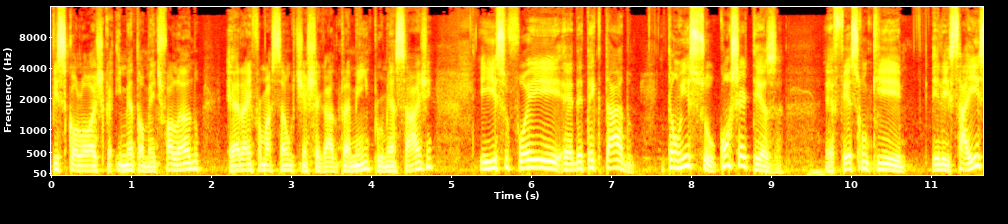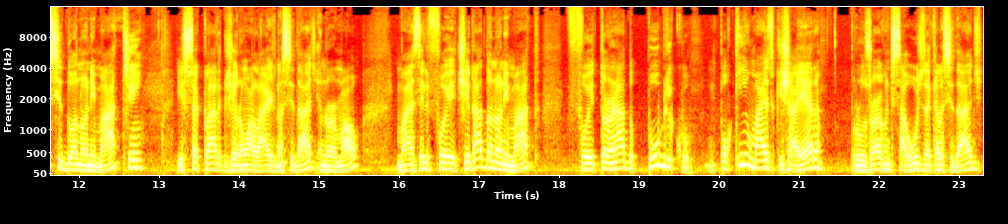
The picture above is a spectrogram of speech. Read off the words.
psicológica e mentalmente falando. Era a informação que tinha chegado para mim por mensagem e isso foi é, detectado. Então, isso com certeza é, fez com que ele saísse do anonimato. Sim. Isso é claro que gerou um alarde na cidade, é normal, mas ele foi tirado do anonimato foi tornado público, um pouquinho mais do que já era, para os órgãos de saúde daquela cidade,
